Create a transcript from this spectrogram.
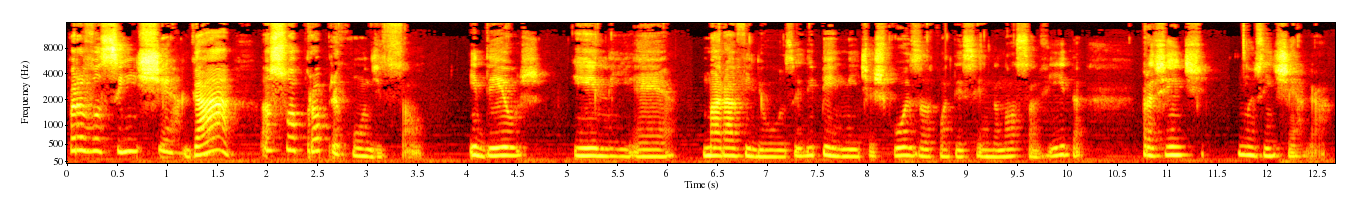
para você enxergar a sua própria condição. E Deus, Ele é maravilhoso, Ele permite as coisas acontecerem na nossa vida para a gente nos enxergar.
